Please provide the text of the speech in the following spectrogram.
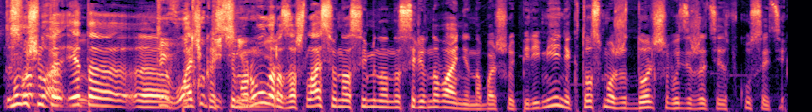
ты ну, в общем-то, эта э, пачка не умел. разошлась у нас именно на соревновании на большой перемене. Кто сможет дольше выдержать вкус этих?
